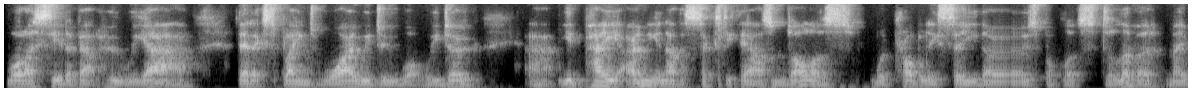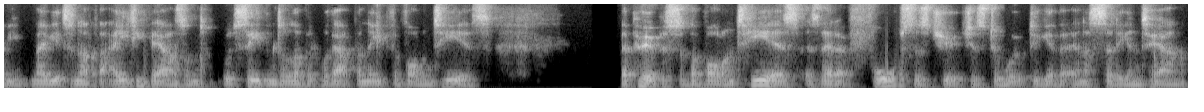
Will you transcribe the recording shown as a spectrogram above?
what I said about who we are, that explains why we do what we do. Uh, you'd pay only another sixty thousand dollars would probably see those booklets delivered. Maybe maybe it's another eighty thousand would see them delivered without the need for volunteers. The purpose of the volunteers is that it forces churches to work together in a city and town,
